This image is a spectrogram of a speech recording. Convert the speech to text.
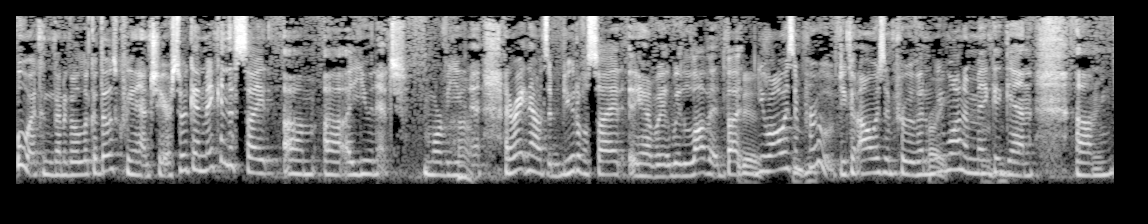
Oh, I'm going to go look at those Queen Anne chairs. So again, making the site um, a, a unit, more of a unit. And right now, it's a beautiful site. You know, we, we love it, but It you always improve. You can always improve, and we want to make again um,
